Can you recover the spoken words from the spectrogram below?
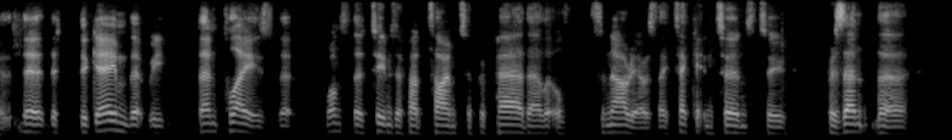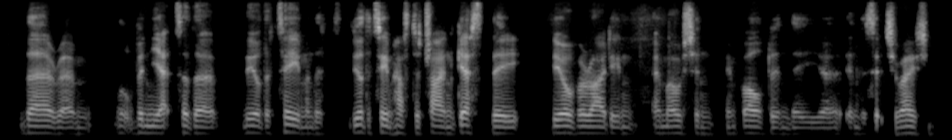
uh, the, the, the game that we then play is that once the teams have had time to prepare their little scenarios, they take it in turns to present the, their um, little vignette to the, the other team, and the, the other team has to try and guess the, the overriding emotion involved in the uh, in the situation.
